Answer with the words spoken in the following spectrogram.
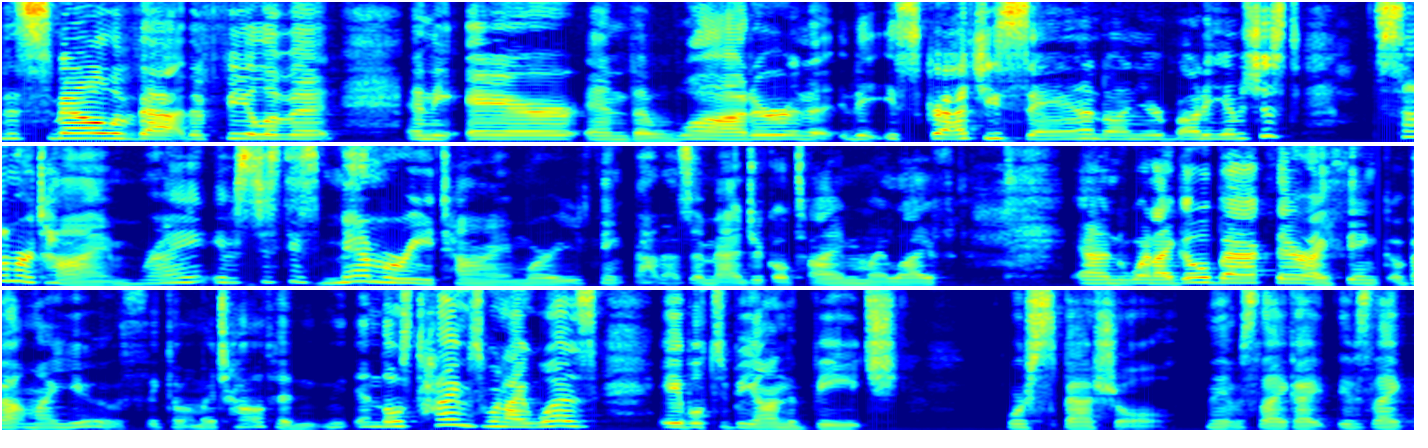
the smell of that, the feel of it, and the air and the water and the, the scratchy sand on your body. It was just summertime, right? It was just this memory time where you think, oh, that's a magical time in my life. And when I go back there, I think about my youth, think about my childhood. And those times when I was able to be on the beach were special. And it was like I it was like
